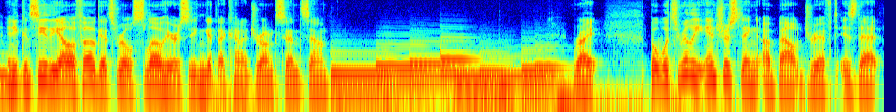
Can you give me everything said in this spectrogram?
And you can see the LFO gets real slow here, so you can get that kind of drunk synth sound. Right? But what's really interesting about Drift is that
